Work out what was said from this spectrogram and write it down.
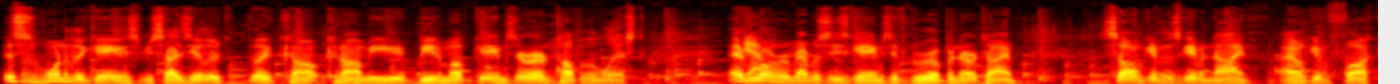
this is one of the games besides the other like Ko- Konami beat 'em up games. They're on top of the list. Everyone Yeah. remembers these games. If grew up in our time, so I'm giving this game a nine. I don't give a fuck.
